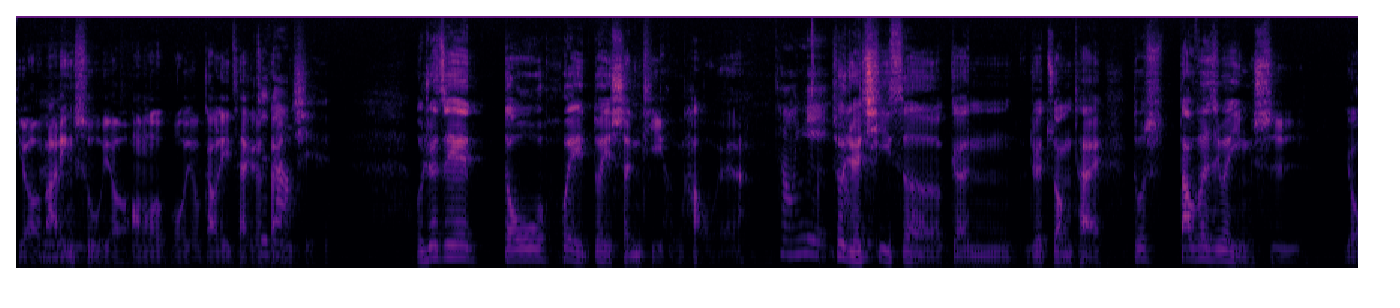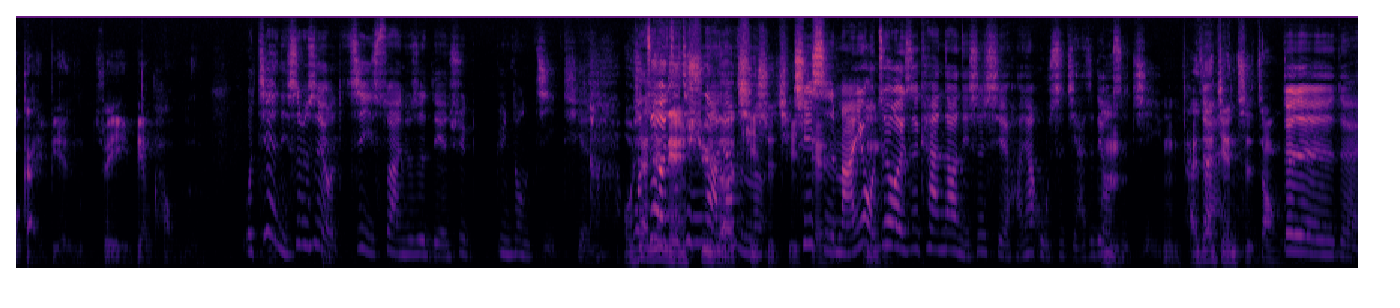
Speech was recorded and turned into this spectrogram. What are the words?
有马铃薯，有红萝卜，有高丽菜跟番茄。我觉得这些。都会对身体很好哎，同意。所以我觉得气色跟我觉得状态都是大部分是因为饮食有改变，所以变好了。我记得你是不是有计算，就是连续运动几天？我现在就连续了七十七天，七十嘛，因为我最后一次看到你是写好像五十几还是六十几，嗯，嗯，还在坚持中。对对对对对。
